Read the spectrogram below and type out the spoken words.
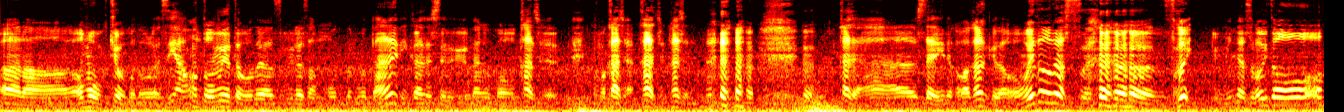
あの思う今日この頃です。いや、本当おめでとうございます。皆さんも、もう誰に感謝してるなんかこう、感謝、まあ、感謝、感謝、感謝。感謝したらいいのかわからんけど、おめでとうございます。すごい。んなすごいぞ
